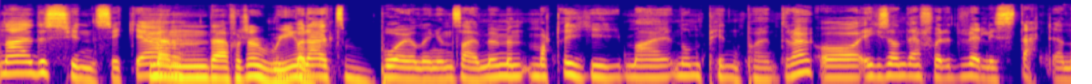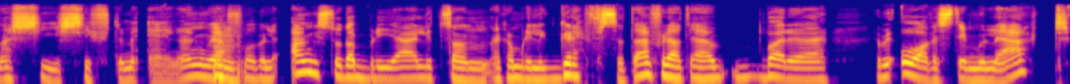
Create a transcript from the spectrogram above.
Nei, det syns ikke Men det er fortsatt real. But it's boiling inside me. Men Martha gir meg noen pinpointere. Og ikke sant, jeg får et veldig sterkt energiskifte med en gang. Hvor jeg Mm. får veldig angst, og da blir jeg litt sånn Jeg kan bli litt glefsete, fordi at jeg bare Jeg blir overstimulert.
